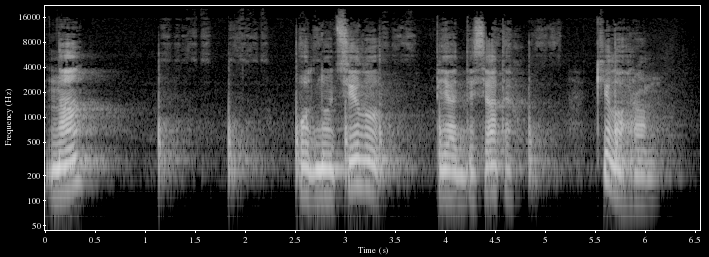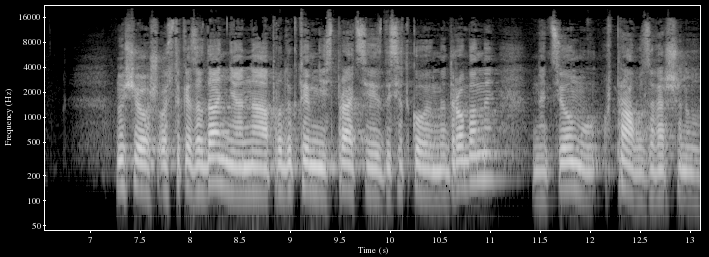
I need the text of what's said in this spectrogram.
На 1,5 кілограм. Ну що ж, ось таке завдання на продуктивність праці з десятковими дробами. На цьому вправу завершено.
